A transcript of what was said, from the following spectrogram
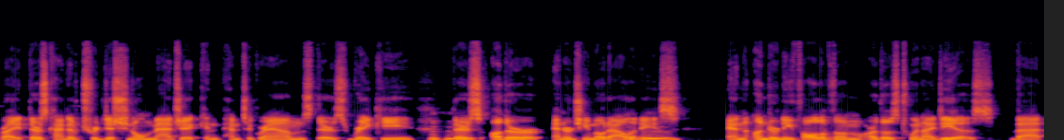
right? There's kind of traditional magic and pentagrams. There's Reiki. Mhm. there's other energy modalities and underneath all of them are those twin ideas that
